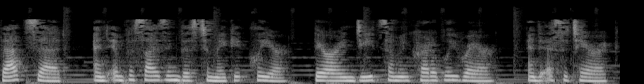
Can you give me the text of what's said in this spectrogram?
That said, and emphasizing this to make it clear, there are indeed some incredibly rare, and esoteric,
